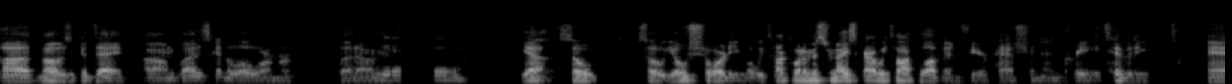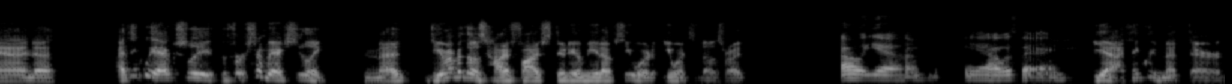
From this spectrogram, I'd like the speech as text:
uh, no, it was a good day. Uh, I'm glad it's getting a little warmer. But um, yeah, yeah. So so yo, shorty, what we talk about a Mr. Nice Guy, we talk love and fear, passion and creativity, and uh, I think we actually the first time we actually like met. Do you remember those high five studio meetups? You were you went to those, right? Oh yeah, yeah, I was there. Yeah, I think we met there.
